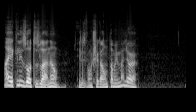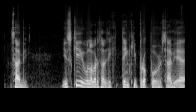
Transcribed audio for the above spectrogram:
E aqueles outros lá? Não, eles vão chegar a um tamanho melhor. Sabe? Isso que o laboratório tem que, tem que propor, sabe? Uhum.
